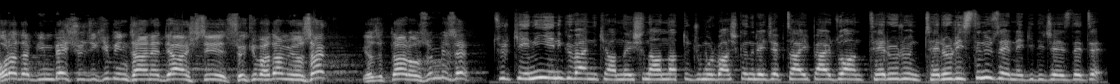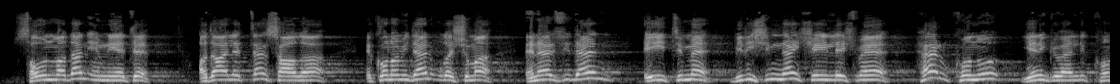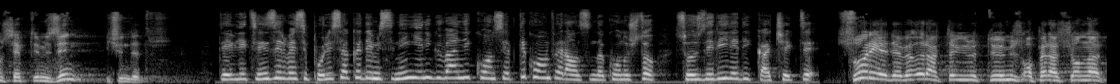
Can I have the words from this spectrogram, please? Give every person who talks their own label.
Speaker 1: Orada 1500-2000 tane DAEŞ'li söküp adamıyorsak yazıklar olsun bize.
Speaker 2: Türkiye'nin yeni güvenlik anlayışını anlattı Cumhurbaşkanı Recep Tayyip Erdoğan. Terörün, teröristin üzerine gideceğiz dedi.
Speaker 1: savunmadan emniyete, adaletten sağlığa, ekonomiden ulaşıma, enerjiden eğitime, bilişimden şehirleşmeye her konu yeni güvenlik konseptimizin içindedir.
Speaker 2: Devletin zirvesi Polis Akademisi'nin yeni güvenlik konsepti konferansında konuştu. Sözleriyle dikkat çekti.
Speaker 1: Suriye'de ve Irak'ta yürüttüğümüz operasyonlar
